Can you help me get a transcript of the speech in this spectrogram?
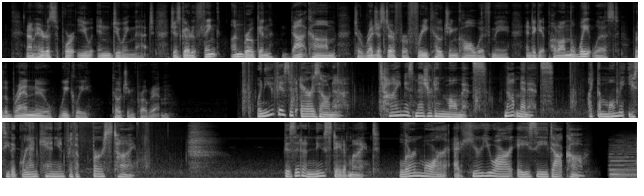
and I'm here to support you in doing that. Just go to thinkunbroken.com to register for a free coaching call with me and to get put on the wait list for the brand new weekly coaching program. When you visit Arizona, time is measured in moments, not minutes. Like the moment you see the Grand Canyon for the first time. Visit a new state of mind. Learn more at hereyouareaz.com.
